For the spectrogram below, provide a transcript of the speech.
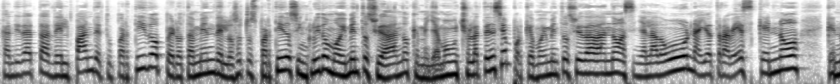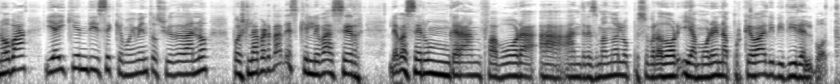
candidata del PAN de tu partido, pero también de los otros partidos, incluido Movimiento Ciudadano, que me llamó mucho la atención, porque Movimiento Ciudadano ha señalado una y otra vez que no, que no va, y hay quien dice que Movimiento Ciudadano, pues la verdad es que le va a hacer, le va a hacer un gran favor a Andrés Manuel López Obrador y a Morena, porque va a dividir el voto.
